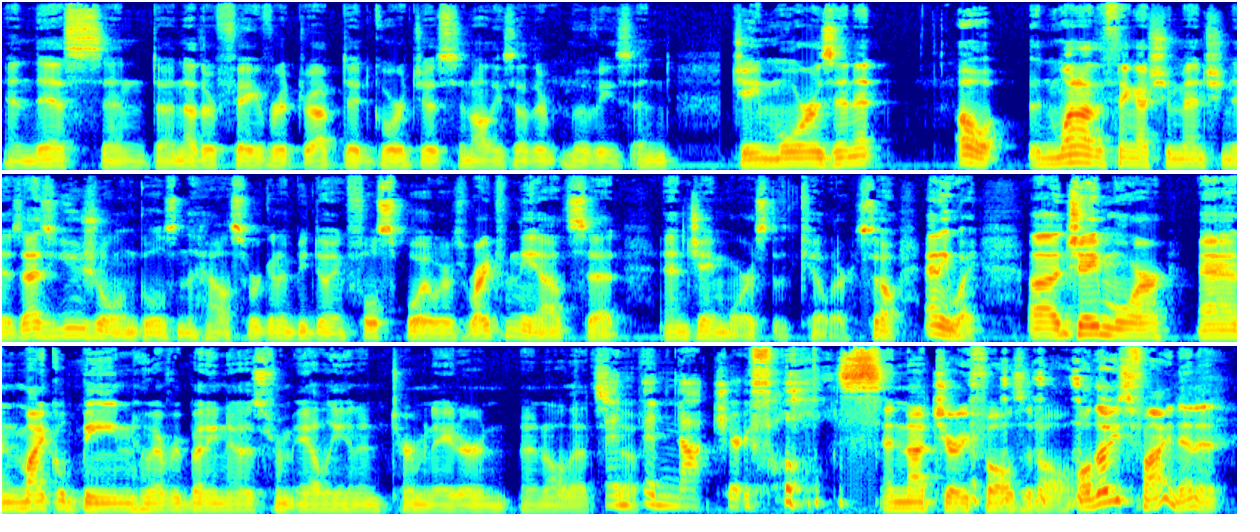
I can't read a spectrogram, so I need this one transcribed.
and this and another favorite, Drop Dead Gorgeous, and all these other movies. And Jay Mohr is in it. Oh, and one other thing I should mention is, as usual in Ghouls in the House, we're going to be doing full spoilers right from the outset, and Jay Mohr is the killer. So, anyway, uh, Jay Mohr and Michael Biehn, who everybody knows from Alien and Terminator and, and all that stuff. And, and not Cherry Falls. and not Cherry Falls at all. Although he's fine in it.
